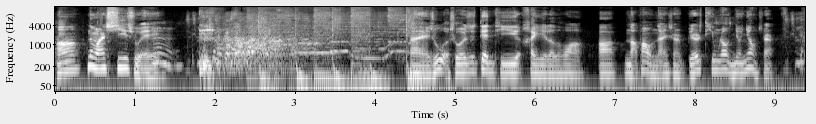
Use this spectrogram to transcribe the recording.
啊，那玩意儿吸水。嗯，哎，如果说是电梯黑了的话啊，哪怕我男生，别人听不着你尿尿声。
